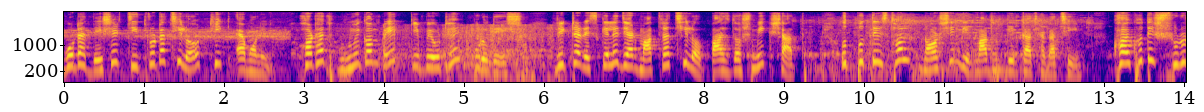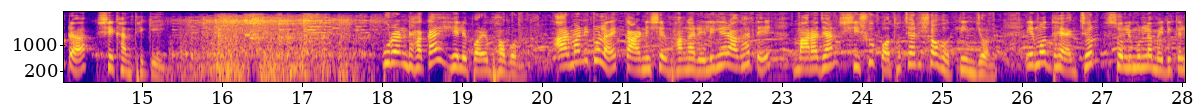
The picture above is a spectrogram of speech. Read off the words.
গোটা দেশের চিত্রটা ছিল ঠিক এমনই। হঠাৎ ভূমিকম্পে কেঁপে ওঠে পুরো দেশ। রিক্টার স্কেলে যার মাত্রা ছিল পাঁচ দশমিক সাত। উৎপত্তিস্থল নরসিংদীর মাধবদীর কাছাকাছি। ক্ষয়ক্ষতির শুরুটা সেখান থেকেই। পুরান ঢাকায় হেলে পড়ে ভবন। আরমানিটোলায় কার্নিশের ভাঙা রেলিংয়ের আঘাতে মারা যান শিশু পথচারী সহ তিনজন। এর মধ্যে একজন সলিমুল্লাহ মেডিকেল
